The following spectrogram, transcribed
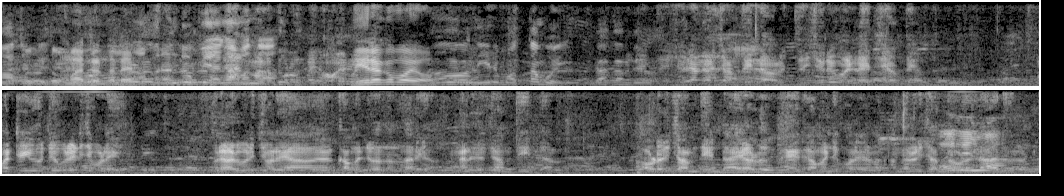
മാറ്റം മാറ്റമുണ്ടല്ലേ? രണ്ടു റുപ്യ വാങ്ങാൻ വന്നാ നീരൊക്കെ പോയോ? നീര് മൊത്തം പോയി. മറ്റേ യൂട്യൂബിൽ അടിച്ചപ്പോഴേ ഒരാൾ വിളിച്ചു പറയാ കമന്റ് വന്നെന്നറിയാം? അങ്ങനെ ഒരു ചന്തയില്ല അവിടെ ഒരു ചന്തയുണ്ട് അയാൾ കേൾക്കാൻ വേണ്ടി പറയണം. അങ്ങനെ ഒരു ചന്ത ആദ്യമുണ്ട്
